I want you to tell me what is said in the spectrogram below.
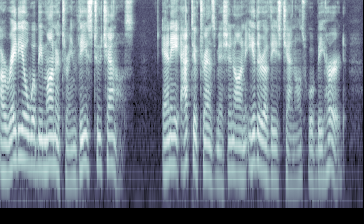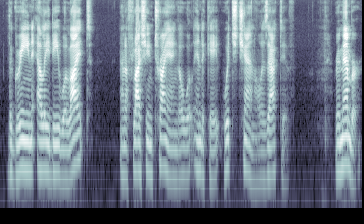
our radio will be monitoring these two channels. Any active transmission on either of these channels will be heard. The green LED will light, and a flashing triangle will indicate which channel is active. Remember,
